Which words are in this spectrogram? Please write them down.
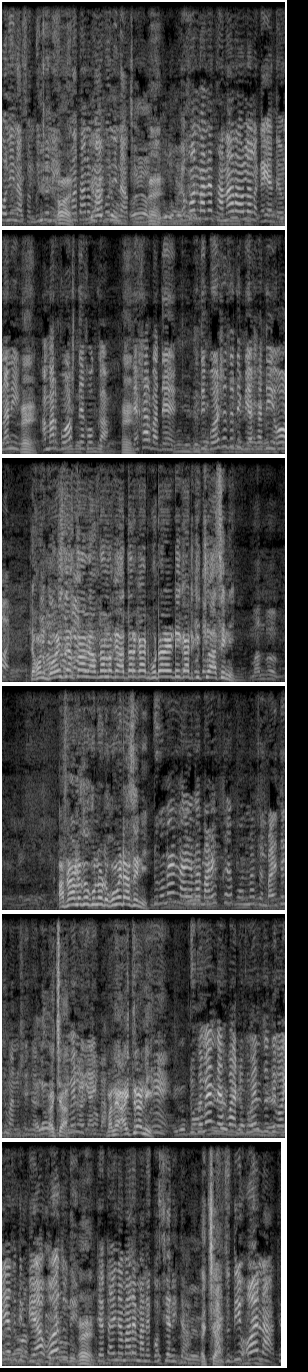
বনি বুঝছ নি। তোমার থানা মা বনি নাচন। হ্যাঁ। এখন মানে থানা রাওলা লাগাইয়া দেও নানি? হ্যাঁ। আমার বয়স দেখো কা হ্যাঁ। দেখার বাদে যদি বয়সে যদি বিয়া শাদি হয়। এখন বয়স দেখতাম আপনার লগে Aadhaar card voter ID card কিছু আসেনি। আপনার লগে কোনো ডকুমেন্ট আসেনি? ডকুমেন্ট নাই আমার বাড়িতে খেয়ে ফোন মারছেন বাড়ি থেকে মানুষ আচ্ছা মানে আইতরানি? ডকুমেন্ট দেখবা ডকুমেন্ট যদি ওয়ে যদি বিয়া ও যদি হ্যাঁ। না মারে মানে গছিয়া নিতা আচ্ছা। যদি ওই না তে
